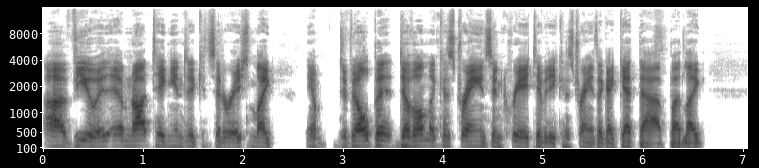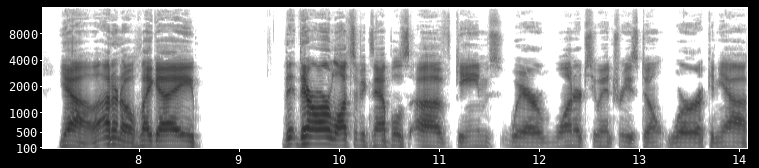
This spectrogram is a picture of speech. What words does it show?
uh, view. I'm not taking into consideration like you know development development constraints and creativity constraints. Like I get that, but like yeah, I don't know. Like I th- there are lots of examples of games where one or two entries don't work and yeah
